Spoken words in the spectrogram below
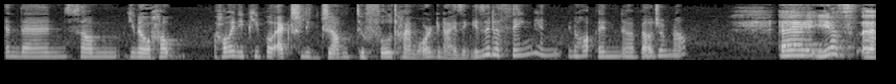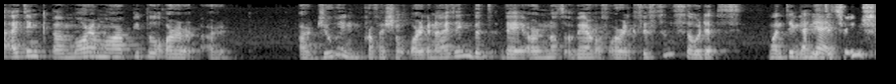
and then some, you know, how how many people actually jump to full time organizing? Is it a thing in in in uh, Belgium now? Uh, yes, uh, I think uh, more and more people are, are are doing professional organizing, but they are not aware of our existence. So that's one thing I need to change.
